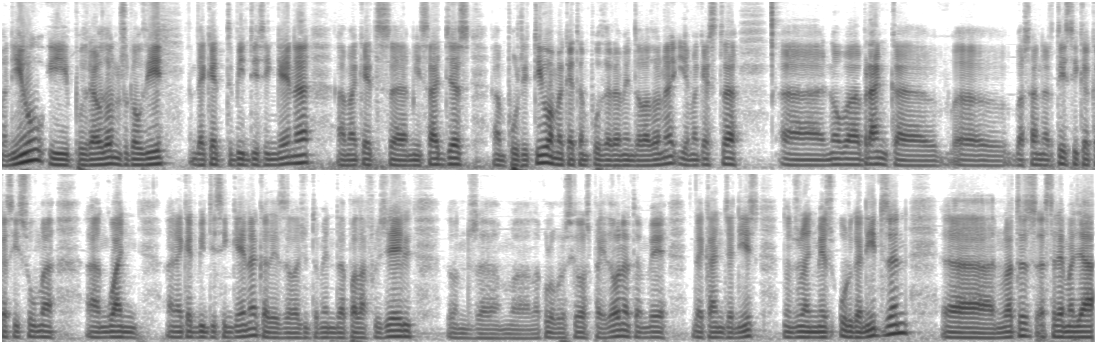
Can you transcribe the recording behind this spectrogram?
veniu i podreu doncs, gaudir d'aquest 25N amb aquests uh, missatges en positiu, amb aquest empoderament de la dona i amb aquesta uh, nova branca uh, vessant artística que s'hi suma enguany en aquest 25N que des de l'Ajuntament de Palafrugell doncs, amb la col·laboració de l'Espai Dona també de Can Genís doncs un any més organitzen. Eh, nosaltres estarem allà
